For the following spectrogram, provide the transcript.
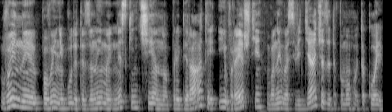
Ви не повинні будете за ними нескінченно прибирати, і врешті вони вас віддячать за допомогою такої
